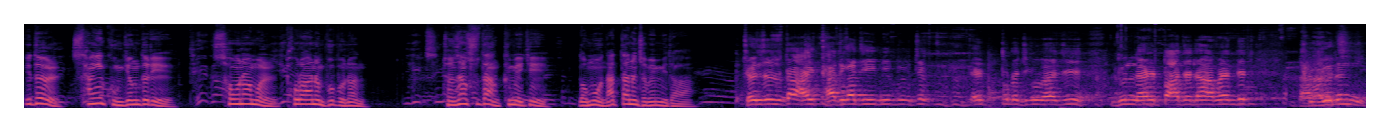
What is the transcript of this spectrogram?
이들 상위 군경들이 서운함을 토로하는 부분은 전상 수당 금액이 너무 낮다는 점입니다. 전선수 다 아이 다리가 이미 뭐 부러지고 하지 눈날이 빠져나가고 했는데 그거는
